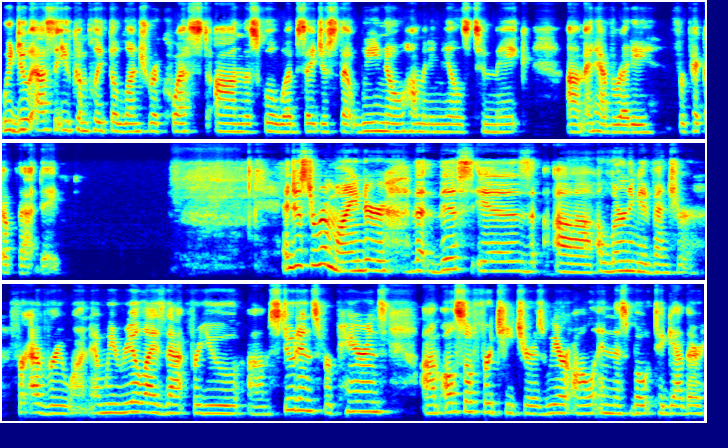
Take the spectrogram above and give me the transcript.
We do ask that you complete the lunch request on the school website just so that we know how many meals to make um, and have ready for pickup that day. And just a reminder that this is uh, a learning adventure for everyone. And we realize that for you um, students, for parents, um, also for teachers. We are all in this boat together.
